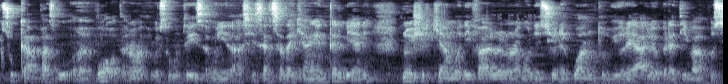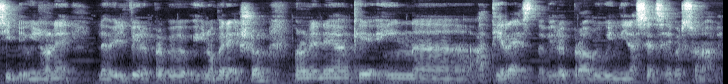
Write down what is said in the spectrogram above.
su K eh, vuota no? da questo punto di vista quindi dall'assistenza tecnica che interviene noi cerchiamo di farlo in una condizione quanto più reale e operativa possibile quindi non è il vero e proprio in operation ma non è neanche in uh, at rest vero e proprio quindi in assenza di personale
